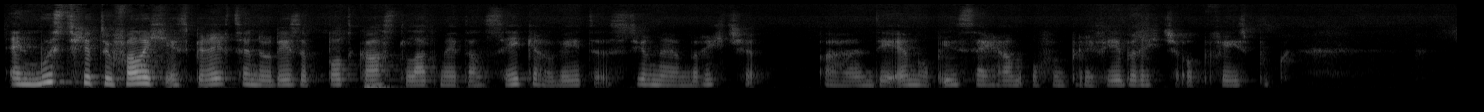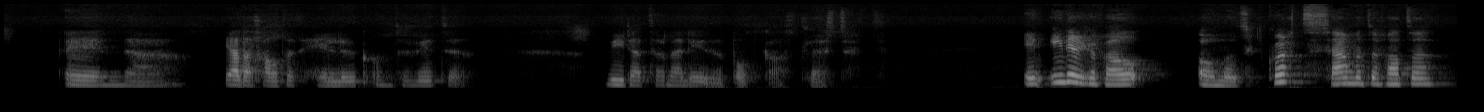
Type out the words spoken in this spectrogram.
en moest je toevallig geïnspireerd zijn door deze podcast, laat mij het dan zeker weten. Stuur mij een berichtje, eh, een DM op Instagram of een privéberichtje op Facebook. En uh, ja, dat is altijd heel leuk om te weten wie dat er naar deze podcast luistert. In ieder geval, om het kort samen te vatten,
